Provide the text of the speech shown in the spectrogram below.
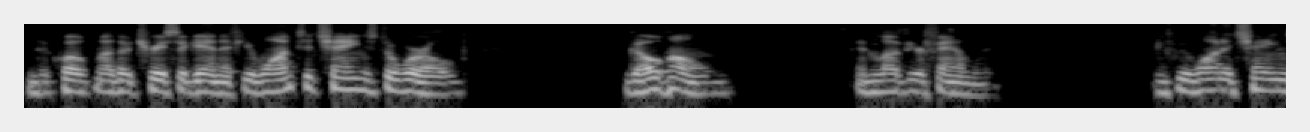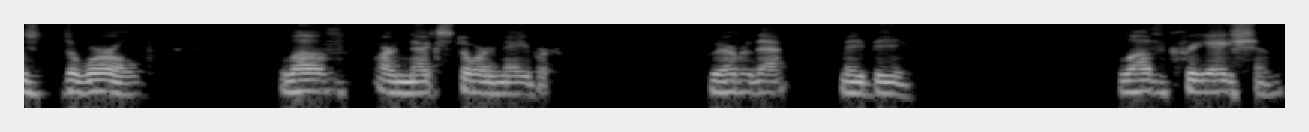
And to quote Mother Teresa again, if you want to change the world, go home and love your family. If we want to change the world, love our next door neighbor, whoever that may be. Love creation.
